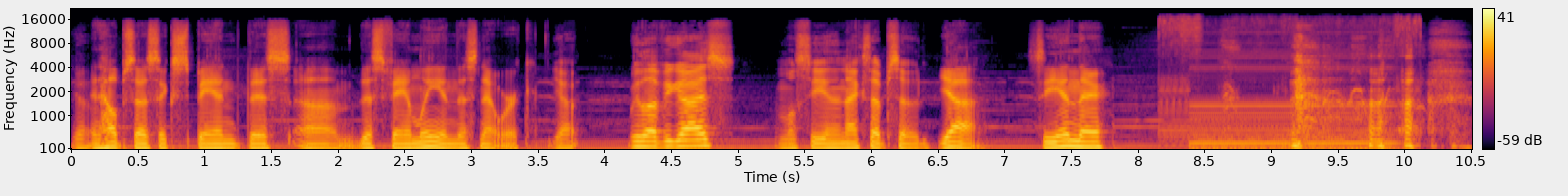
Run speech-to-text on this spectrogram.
Yeah. and helps us expand this um, this family and this network. Yep. We love you guys, and we'll see you in the next episode. Yeah. See you in there.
